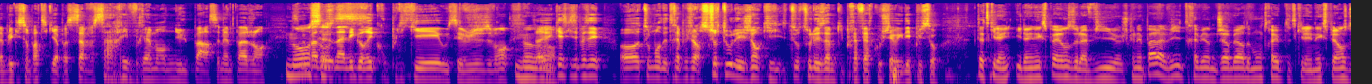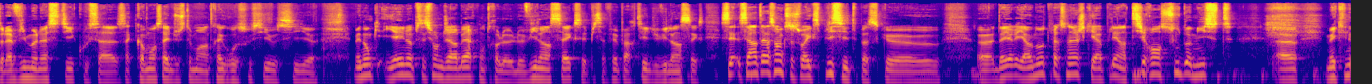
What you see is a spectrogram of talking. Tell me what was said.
implications particulières parce que ça, ça arrive vraiment de nulle part. C'est même pas genre. Non, c'est pas dans une allégorie compliquée ou c'est juste vraiment. Qu'est-ce qui s'est passé? Oh, tout le monde est très pécheur. Surtout les gens qui, surtout les hommes qui préfèrent coucher avec des puceaux. Peut-être qu'il a, une- il a une expérience de la vie, euh, je connais pas la vie très bien de Gerbert de Montreuil, peut-être qu'il a une expérience de la vie monastique où ça, ça commence à être justement un très gros souci aussi. euh. Mais donc il y a une obsession de Gerbert contre le, le vilain sexe et puis ça fait partie du vilain sexe. C'est intéressant que ce soit explicite parce que euh, d'ailleurs il y a un autre personnage qui est appelé un tyran sodomiste, euh, mais qui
